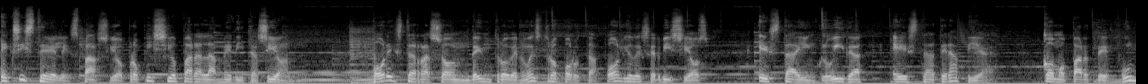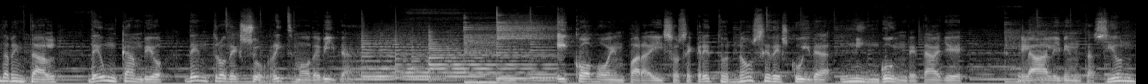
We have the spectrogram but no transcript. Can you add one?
existe el espacio propicio para la meditación. Por esta razón, dentro de nuestro portafolio de servicios está incluida esta terapia como parte fundamental de un cambio dentro de su ritmo de vida. Y como en Paraíso Secreto no se descuida ningún detalle, la alimentación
